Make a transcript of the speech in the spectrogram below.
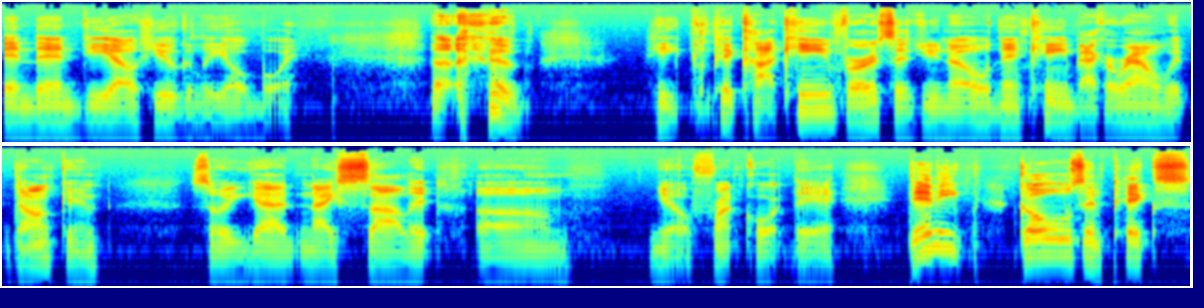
and then DL Hughley, oh boy. he picked Hakeem first, as you know, then came back around with Duncan. So you got nice, solid um, you know, front court there. Then he goes and picks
